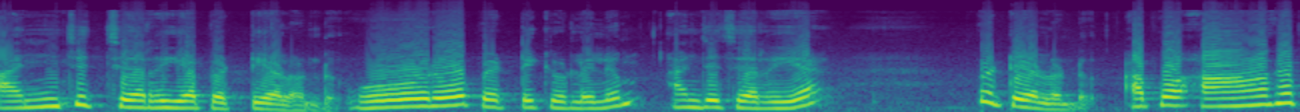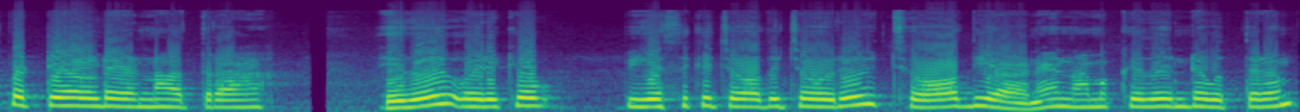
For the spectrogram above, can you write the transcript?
അഞ്ച് ചെറിയ പെട്ടികളുണ്ട്. ഓരോ പെട്ടിക്കുള്ളിലും അഞ്ച് ചെറിയ പെട്ടികളുണ്ട്. അപ്പോൾ ആകെ പെട്ടികളുടെ എണ്ണം എത്ര? ഇത് ഒരിക്കൽ പി എസ് സിക്ക് ചോദിച്ച ഒരു ചോദ്യമാണ്. നമുക്കിതിന്റെ ഉത്തരം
